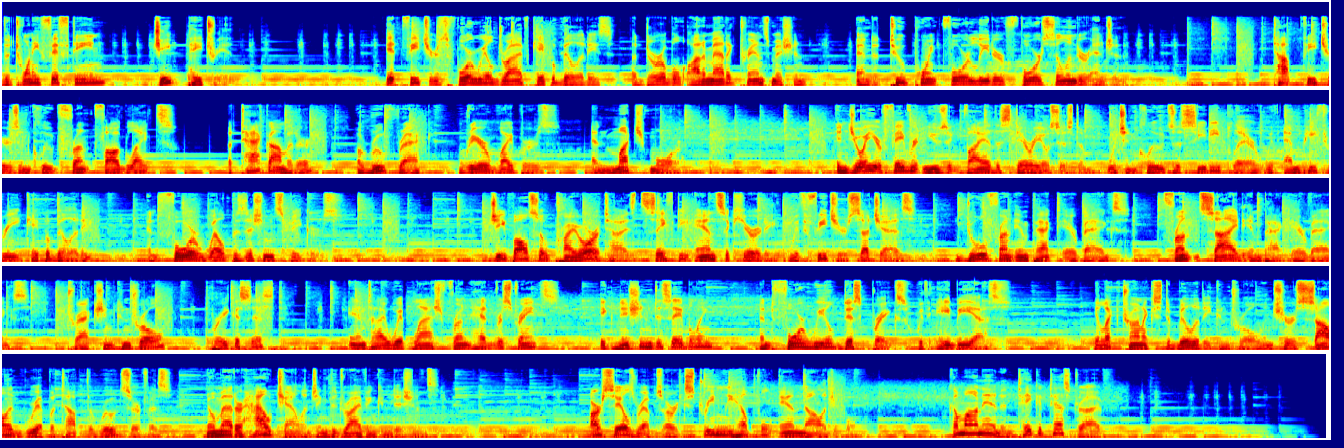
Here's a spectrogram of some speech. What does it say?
the 2015 Jeep Patriot. It features four-wheel drive capabilities, a durable automatic transmission, and a 2.4-liter four-cylinder engine. Top features include front fog lights, a tachometer, a roof rack, rear wipers, and much more. Enjoy your favorite music via the stereo system, which includes a CD player with MP3 capability and four well-positioned speakers. Jeep also prioritized safety and security with features such as dual front impact airbags, front and side impact airbags, traction control, brake assist, anti-whiplash front head restraints, ignition disabling, and four-wheel disc brakes with ABS. Electronic stability control ensures solid grip atop the road surface, no matter how challenging the driving conditions. Our sales reps are extremely helpful and knowledgeable. Come on in and take a test drive.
